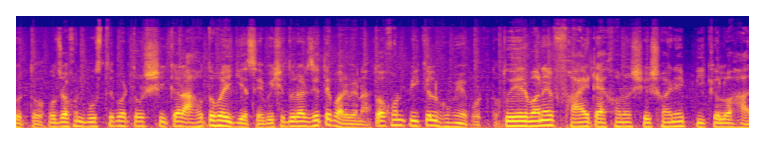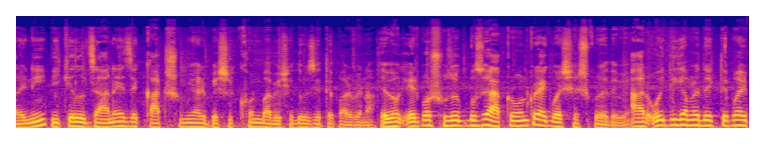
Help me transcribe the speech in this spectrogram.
করতো, ও যখন বুঝতে পারতো ওর শিকার আহত হয়ে গিয়েছে, বেশি দূর আর যেতে পারবে না, তখন পিকেল ঘুমিয়ে পড়তো। তো এর মানে ফাইট এখনও শেষ হয়নি, পিকেলও হারেনি। পিকেল জানে যে কাঠসুমি আর বেশিক্ষণ বা বেশি দূর যেতে পারবে না। এবং এরপর সুযোগ বুঝে আক্রমণ করে একবার শেষ করে দেবে। আর ওই দিকে আমরা দেখতে পাই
